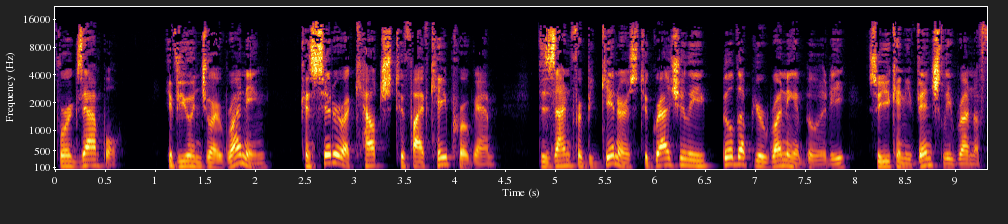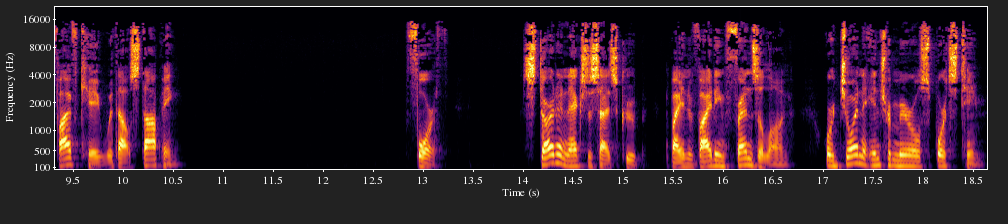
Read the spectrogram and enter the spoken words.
For example, if you enjoy running, consider a Couch to 5K program designed for beginners to gradually build up your running ability so you can eventually run a 5K without stopping. Fourth, start an exercise group by inviting friends along or join an intramural sports team.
